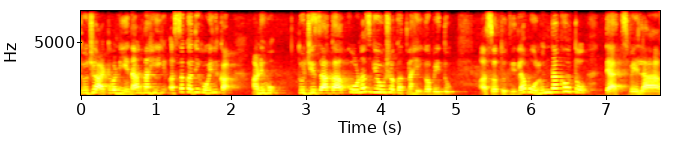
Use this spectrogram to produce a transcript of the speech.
तुझी आठवण येणार नाही असं कधी होईल का? आणि हो तुझी जागा कोणच घेऊ शकत नाही ग वेदू. असं तू तिला बोलून दाखवतो. त्याच वेळेला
